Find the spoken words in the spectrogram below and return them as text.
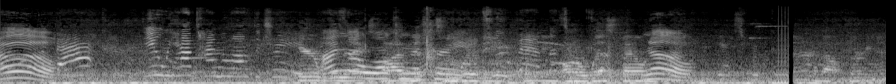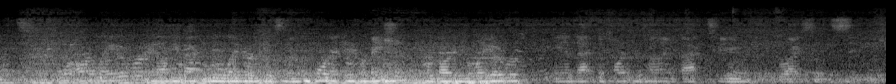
Oh, Back. Dude, we have time to walk the train. Here I'm not next walking five the minutes, train. we will be ending our westbound no. Yes, we're good. in about 30 minutes for our layover, and I'll be back a little later with some important information regarding the layover and that departure time back to Bryson City.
